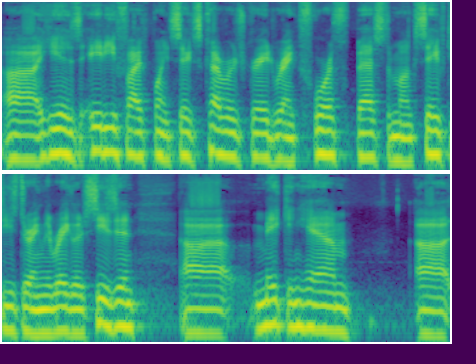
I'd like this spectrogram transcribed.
Uh, he is 85.6 coverage grade, ranked fourth best among safeties during the regular season, uh, making him uh,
